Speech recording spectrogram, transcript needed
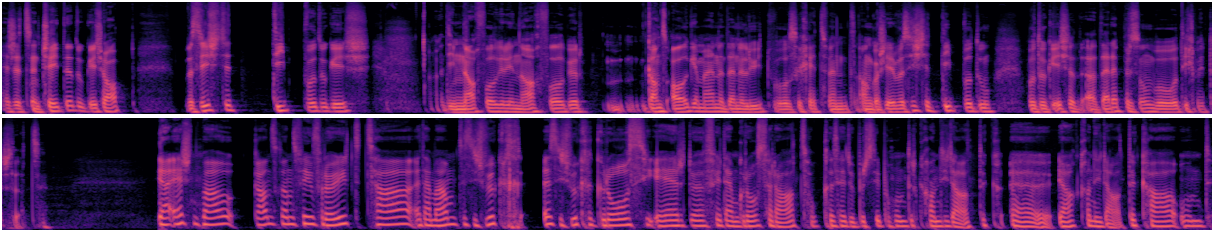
hast jetzt entschieden, du gehst ab, was ist der Tipp, den du gibst, deinem Nachfolgerin, Nachfolger, ganz allgemein an den Leuten, die sich jetzt engagieren wollen, was ist der Tipp, den du, den du gibst an dieser Person, die dich ersetzen Ja, erstens mal ganz, ganz viel Freude zu haben an diesem Amt. Es ist wirklich, es ist wirklich eine grosse Ehre, in diesem grossen Rat zu hocken. Es hat über 700 Kandidaten, äh, ja, Kandidaten gehabt und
